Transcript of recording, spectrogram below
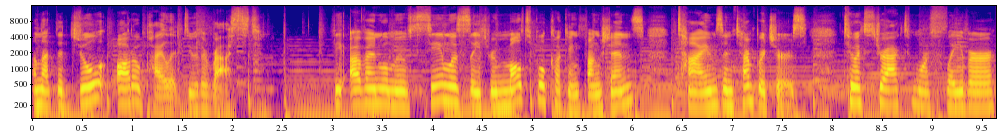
and let the Joule autopilot do the rest. The oven will move seamlessly through multiple cooking functions, times, and temperatures to extract more flavor,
